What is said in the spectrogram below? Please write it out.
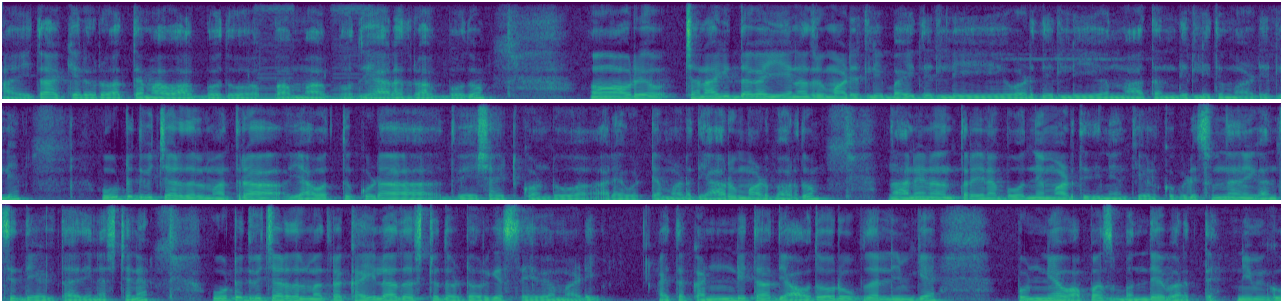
ಆಯಿತಾ ಕೆಲವರು ಅತ್ತೆ ಮಾವ ಆಗ್ಬೋದು, ಅಪ್ಪ ಅಮ್ಮ ಆಗ್ಬೋದು, ಯಾರಾದರೂ ಆಗ್ಬೋದು. ಅವರು ಚೆನ್ನಾಗಿದ್ದಾಗ ಏನಾದರೂ ಮಾಡಿರಲಿ, ಬೈದಿರಲಿ, ಹೊಡೆದಿರಲಿ, ಒಂದು ಮಾತು ಅಂದಿರಲಿ, ಇದು ಮಾಡಿರಲಿ. ಊಟದ ವಿಚಾರದಲ್ಲಿ ಮಾತ್ರ ಯಾವತ್ತೂ ಕೂಡ ದ್ವೇಷ ಇಟ್ಕೊಂಡು ಅರೆ ಹೊಟ್ಟೆ ಮಾಡೋದು ಯಾರೂ ಮಾಡಬಾರ್ದು. ನಾನೇ ನಂತರ ಏನೋ ಬೋಧನೆ ಮಾಡ್ತಿದ್ದೀನಿ ಅಂತ ಹೇಳ್ಕೊಬೇಡಿ. ಸುಮ್ಮನೆ ನನಗೆ ಅನಿಸಿದ್ದು ಹೇಳ್ತಾ ಇದ್ದೀನಿ ಅಷ್ಟೇ ಊಟದ ವಿಚಾರದಲ್ಲಿ ಮಾತ್ರ ಕೈಲಾದಷ್ಟು ದೊಡ್ಡವರಿಗೆ ಸೇವೆ ಮಾಡಿ. ಆಯಿತಾ? ಖಂಡಿತ ಅದು ಯಾವುದೋ ರೂಪದಲ್ಲಿ ನಿಮಗೆ ಪುಣ್ಯ ವಾಪಸ್ ಬಂದೇ ಬರುತ್ತೆ. ನಿಮಗೋ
